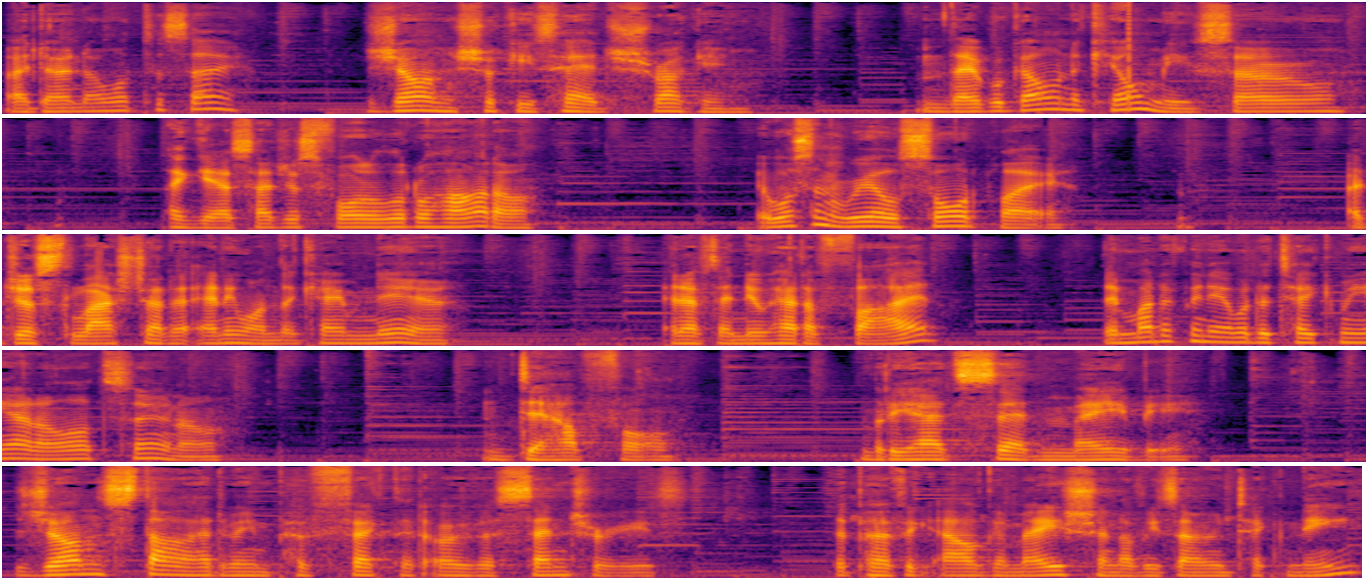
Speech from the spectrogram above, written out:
I don't know what to say. Jaune shook his head, shrugging. They were going to kill me, so I guess I just fought a little harder. It wasn't real swordplay. I just lashed out at anyone that came near. And if they knew how to fight, they might have been able to take me out a lot sooner. Doubtful. But he had said maybe. Jaune's style had been perfected over centuries. The perfect amalgamation of his own technique,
